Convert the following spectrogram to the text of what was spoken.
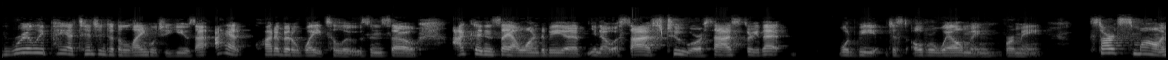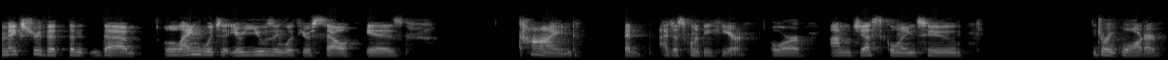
really pay attention to the language you use. I, I, had quite a bit of weight to lose, and so I couldn't say I wanted to be a you know a size two or a size three. That would be just overwhelming for me. Start small and make sure that the the language that you're using with yourself is kind. That I just want to be here, or I'm just going to drink water.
